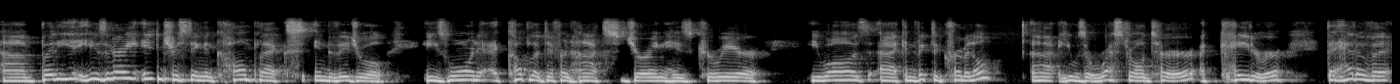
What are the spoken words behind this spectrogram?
Um, but he, he's a very interesting and complex individual. He's worn a couple of different hats during his career. He was a convicted criminal. Uh, he was a restaurateur, a caterer, the head of an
